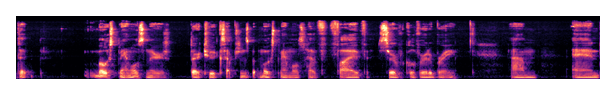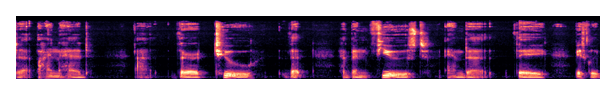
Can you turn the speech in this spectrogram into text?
that most mammals, and there's there are two exceptions, but most mammals have five cervical vertebrae. Um, and uh, behind the head, uh, there are two that have been fused, and uh, they basically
